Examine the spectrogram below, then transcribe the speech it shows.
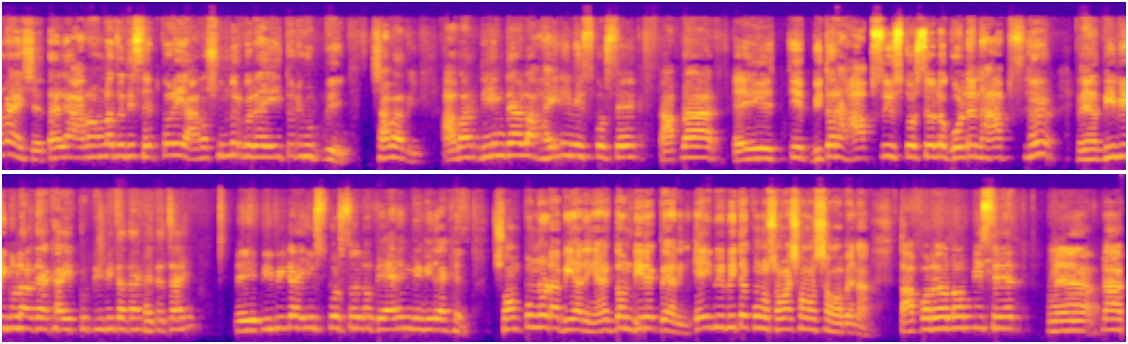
অনায়াসে। তাহলে আরও আমরা যদি সেট করি, আরও সুন্দর করে এই তৈরি উঠবে। স্বাভাবিক। আবার রিংটা হলো হাই রিং ইউজ করছে। আপনার এই ভিতরে হাফস ইউজ করছে হলো গোল্ডেন হাফস হ্যাঁ? বিবি গুলা দেখাই, একটু বিবিটা দেখাইতে চাই। এই বিবিটা ইউজ করছে হলো বেয়ারিং বিবি, দেখেন। সম্পূর্ণটা বিয়ারিং একদম ডিরেক্ট বেয়ারিং এই বিবিতে কোনো সময় সমস্যা হবে না। তারপরে হলো পিসের আপনার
